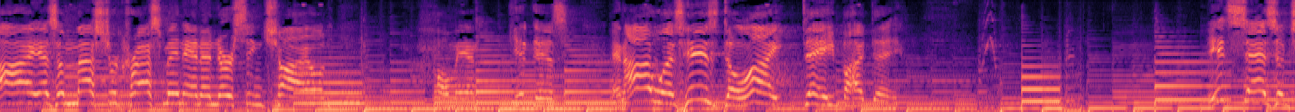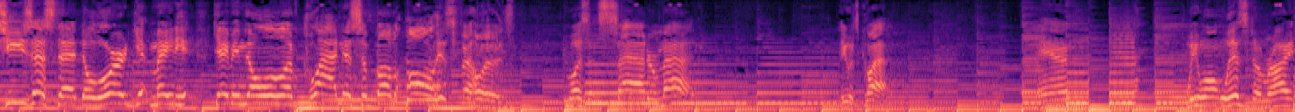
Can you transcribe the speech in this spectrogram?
I, as a master craftsman and a nursing child, oh man, get this, and I was his delight day by day. It says of Jesus that the Lord made gave him the oil of gladness above all his fellows. He wasn't sad or mad. He was glad. Man, we want wisdom, right?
